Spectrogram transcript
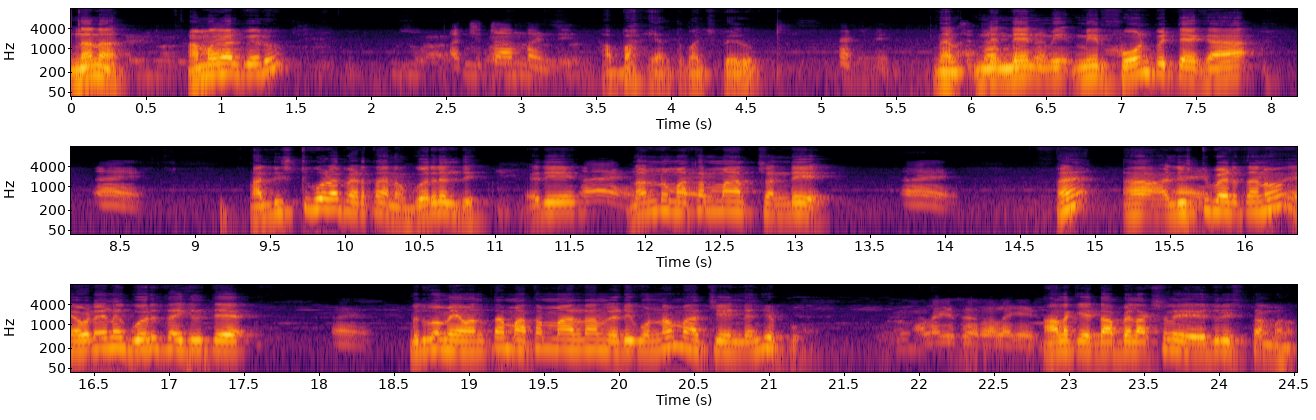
నాన్న అమ్మగారి పేరు? అచ్యుతామ్మ అండి. అబ్బా ఎంత మంచి పేరు. నేను మీరు ఫోన్ పెట్టాక ఆ. లిస్ట్ కూడా పెడతాను గొర్రెలది. ఆయ్, నన్ను మతం మార్చండి. లిస్ట్ పెడతాను ఎవడైనా గొర్రె తగిలితే. ఇదిగో మేమంతా మతం మారడానికి రెడీగా ఉన్నాం మార్చేయండి అని చెప్పు. అలాగే సార్ అలాగే వాళ్ళకి డెబ్బై లక్షలు ఎదురు ఇస్తాం మనం.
